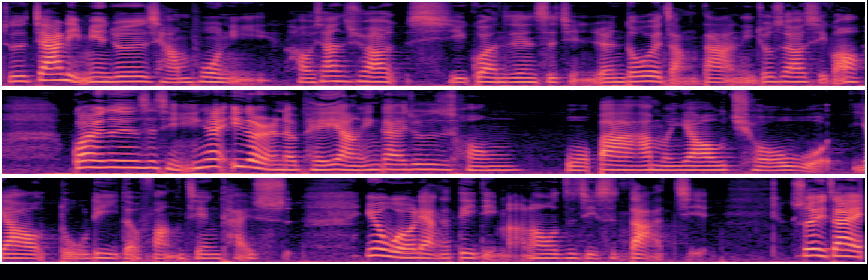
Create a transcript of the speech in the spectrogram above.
就是家里面就是强迫你，好像需要习惯这件事情。人都会长大，你就是要习惯哦。关于这件事情，应该一个人的培养，应该就是从我爸他们要求我要独立的房间开始，因为我有两个弟弟嘛，然后我自己是大姐。所以在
